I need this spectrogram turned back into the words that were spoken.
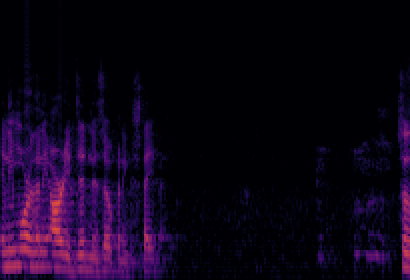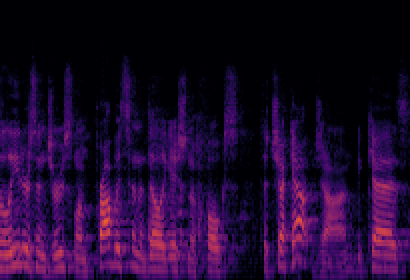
any more than he already did in his opening statement. So the leaders in Jerusalem probably sent a delegation of folks to check out John because,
